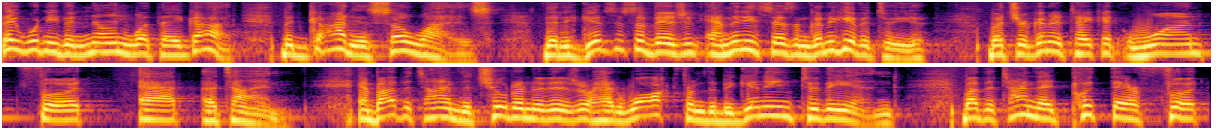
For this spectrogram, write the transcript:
They wouldn't even known what they got. But God is so wise that He gives us a vision and then He says, I'm going to give it to you, but you're going to take it one foot at a time. And by the time the children of Israel had walked from the beginning to the end, by the time they'd put their foot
